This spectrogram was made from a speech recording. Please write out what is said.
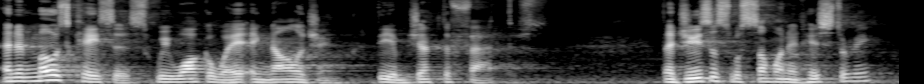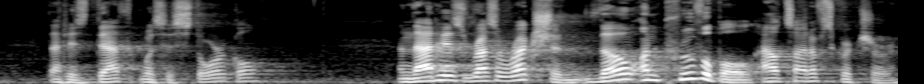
And in most cases, we walk away acknowledging the objective factors that Jesus was someone in history, that his death was historical, and that his resurrection, though unprovable outside of Scripture,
